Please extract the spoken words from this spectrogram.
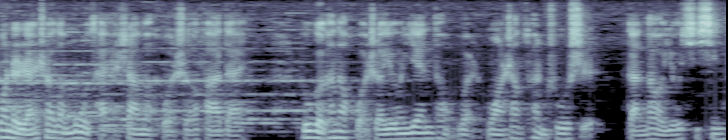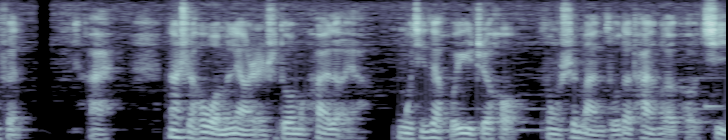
望着燃烧的木材上的火舌发呆。如果看到火舌用烟筒往往上窜出时，感到尤其兴奋。哎，那时候我们两人是多么快乐呀！母亲在回忆之后，总是满足地叹了口气。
